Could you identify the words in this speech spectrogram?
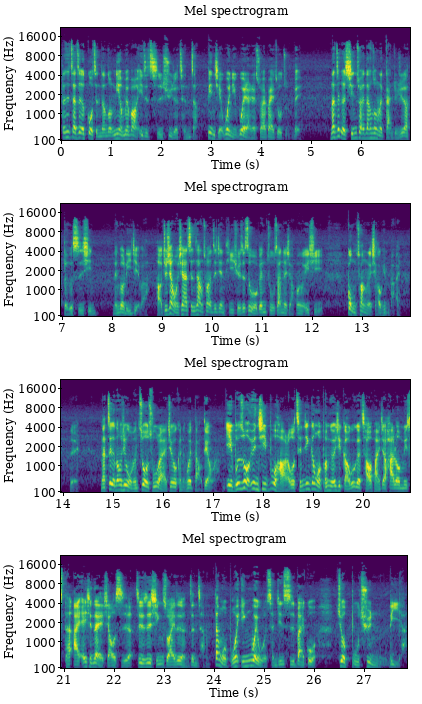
但是在这个过程当中，你有没有办法一直持续的成长，并且为你未来的衰败做准备？那这个兴衰当中的感觉就叫得失心，能够理解吧？好，就像我现在身上穿的这件 T 恤，这是我跟竹山的小朋友一起共创的小品牌，对。那这个东西我们做出来就有可能会倒掉嘛？也不是说我运气不好了，我曾经跟我朋友一起搞过个潮牌叫 Hello Mister I A，现在也消失了，这就是兴衰，这个很正常。但我不会因为我曾经失败过就不去努力啊，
